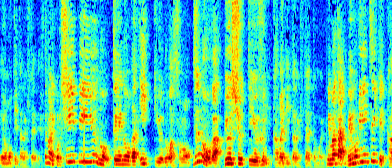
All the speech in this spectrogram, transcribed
思っていただきたいです。つまりこの CPU の性能がいいっていうのはその頭脳が優秀っていうふうに考えていただきたいと思います。でまたメモリについて考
